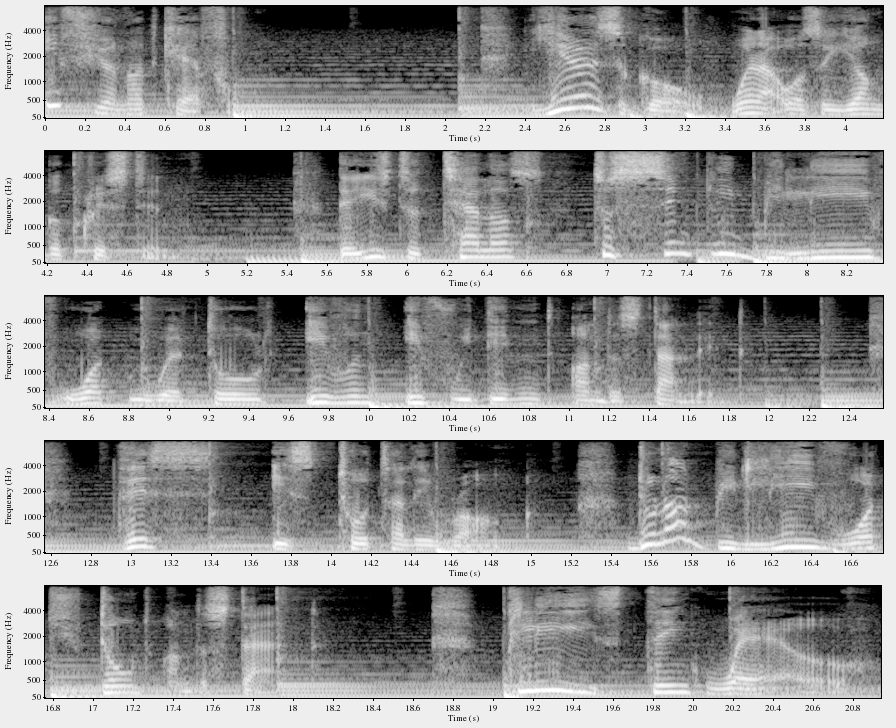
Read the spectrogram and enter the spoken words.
if you're not careful. Years ago, when I was a younger Christian, they used to tell us to simply believe what we were told, even if we didn't understand it. This is totally wrong. Do not believe what you don't understand. Please think well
